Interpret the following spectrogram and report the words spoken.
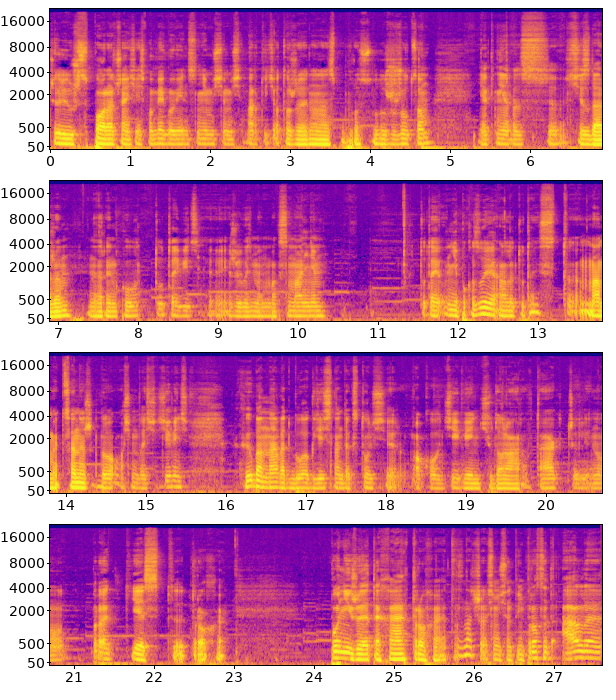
czyli już spora część jest w więc nie musimy się martwić o to, że na nas po prostu rzucą, jak nieraz się zdarza na rynku. Tutaj widzę, jeżeli weźmiemy maksymalnie Tutaj nie pokazuję, ale tutaj jest, mamy cenę, że było 8,29. Chyba nawet było gdzieś na Dextulsie około 9 dolarów, tak? Czyli no projekt jest trochę poniżej ETH, trochę, to znaczy 85%, ale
